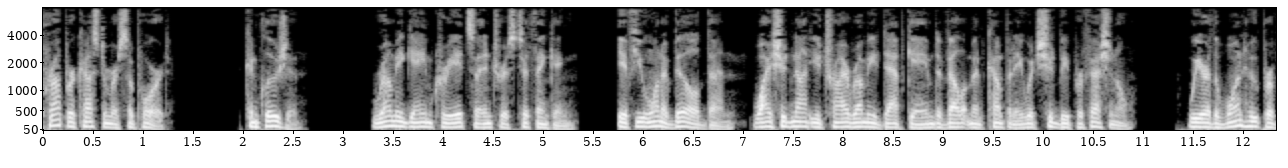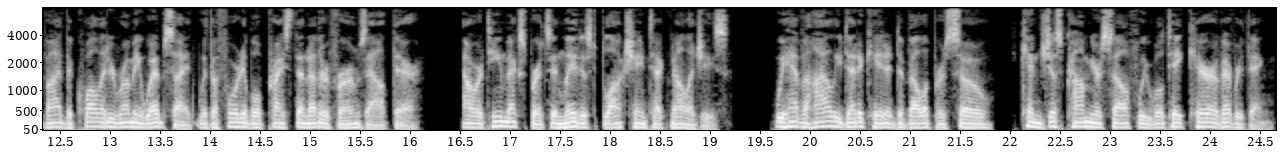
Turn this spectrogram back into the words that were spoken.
proper customer support. Conclusion Rummy game creates a interest to thinking. If you want to build then, why should not you try Rummy DApp Game Development Company which should be professional. We are the one who provide the quality Rummy website with affordable price than other firms out there. Our team experts in latest blockchain technologies. We have a highly dedicated developers so, can just calm yourself we will take care of everything.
